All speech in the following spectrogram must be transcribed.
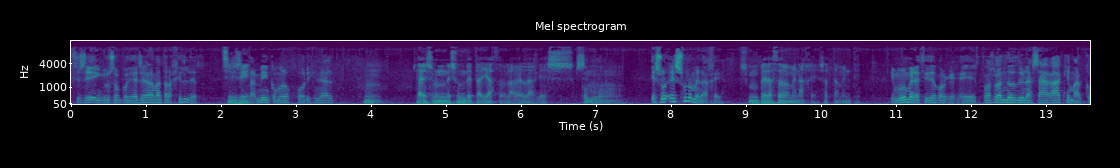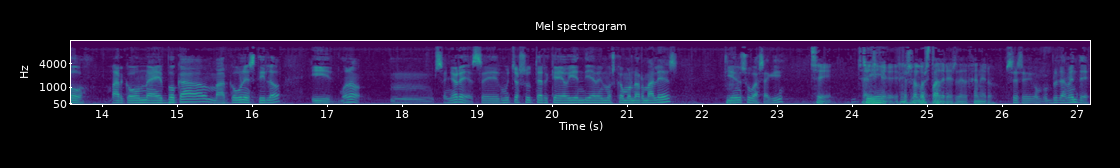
Sí, sí, incluso podías llegar a matar a Hitler. Sí, sí. También como en el juego original. Hmm. O sea, es un, es un detallazo, la verdad, que es Sí. como... Es un, es un homenaje. Es un pedazo de homenaje, exactamente. Y muy merecido porque eh, estamos hablando de una saga que marcó. Marcó una época, marcó un estilo. Y bueno, mm, señores, eh, muchos shooters que hoy en día vemos como normales tienen su base aquí. Sí, o sea, Sí, es que, es que por son los padres del género. Sí, sí, completamente.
